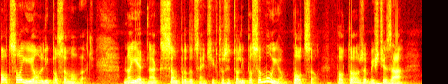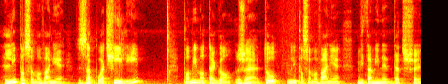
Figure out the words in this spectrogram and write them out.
po co ją liposomować? No jednak są producenci, którzy to liposomują. Po co? Po to, żebyście za liposomowanie zapłacili, pomimo tego, że tu liposomowanie witaminy D3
